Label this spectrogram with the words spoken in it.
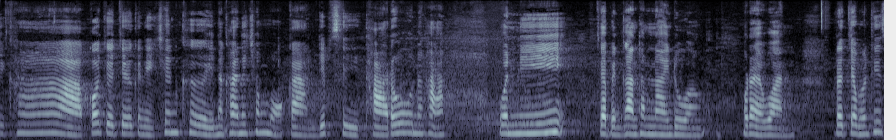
สวัสดีค่ะก็จะเจอกันอีกเช่นเคยนะคะ ในช่องหมอการเย็บสีทาโร่นะคะ วันนี้จะเป็นการทำนายดวงรายวัน ประจำวันที่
